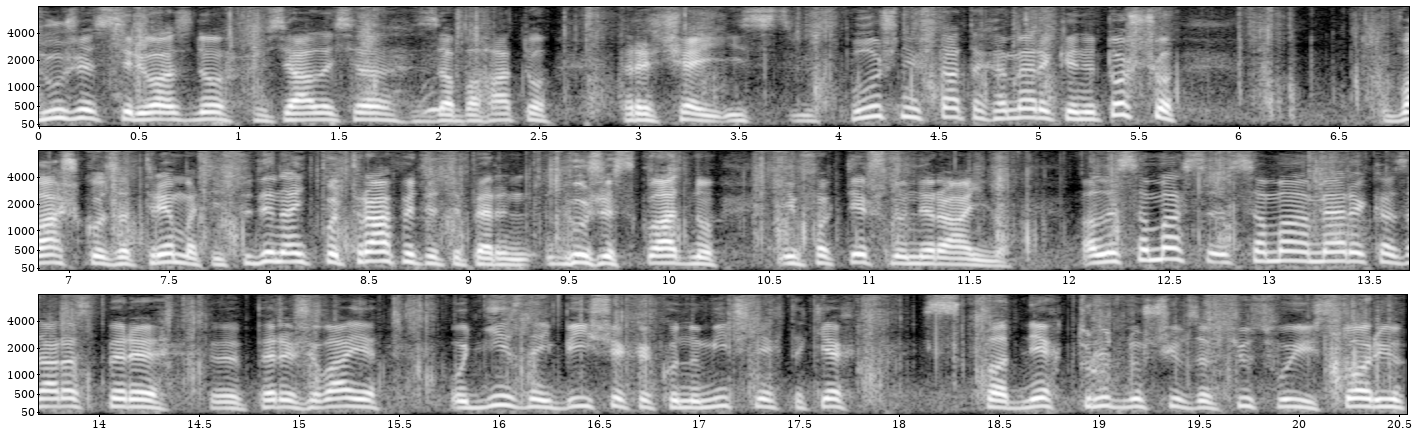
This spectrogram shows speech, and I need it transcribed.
дуже серйозно взялися за багато речей. І в Сполучених Штатах Америки не то, що важко затримати, сюди навіть потрапити тепер дуже складно і фактично нереально. Але сама, сама Америка зараз пере, е, переживає одні з найбільших економічних таких складних труднощів за всю свою історію.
